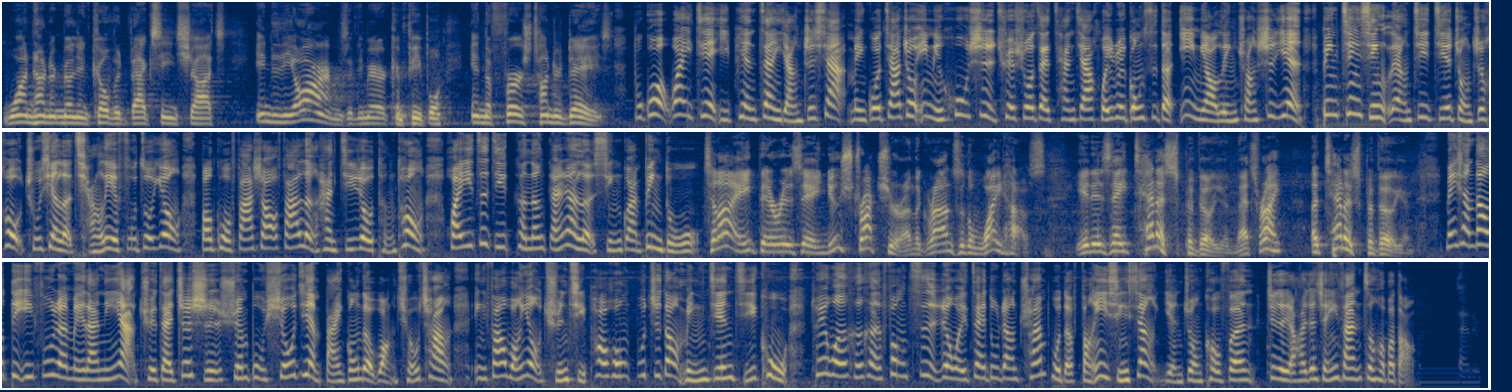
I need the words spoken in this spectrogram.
100 million COVID vaccine shots into the arms of the American people. In the first hundred days. 不过，外界一片赞扬之下，美国加州一名护士却说，在参加辉瑞公司的疫苗临床试验，并进行两剂接种之后，出现了强烈副作用，包括发烧、发冷和肌肉疼痛，怀疑自己可能感染了新冠病毒。Tonight, there is a new structure on the grounds of the White House. It is a tennis pavilion. That's right. A tennis pavilion. 没想到第一夫人梅兰妮亚却在这时宣布修建白宫的网球场，引发网友群起炮轰，不知道民间疾苦。推文狠狠讽刺，认为再度让川普的防疫形象严重扣分。记者姚怀珍、陈一凡综合报道。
